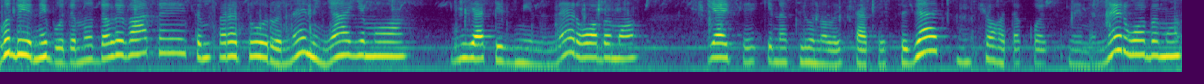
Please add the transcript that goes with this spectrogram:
Води не будемо доливати, температуру не міняємо, ніякі зміни не робимо. Яйця, які наклюнулись, так і сидять, нічого також з ними не робимо.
